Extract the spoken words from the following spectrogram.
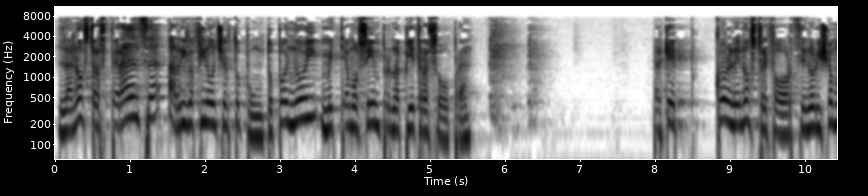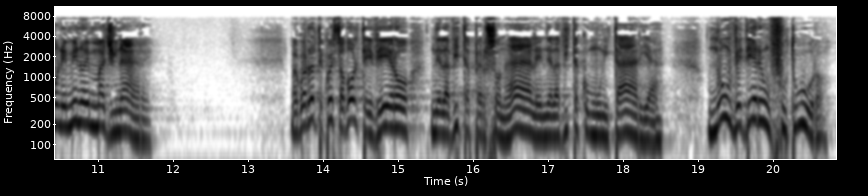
la nostra speranza arriva fino a un certo punto, poi noi mettiamo sempre una pietra sopra, perché con le nostre forze non riusciamo nemmeno a immaginare ma guardate, questo a volte è vero nella vita personale, nella vita comunitaria non vedere un futuro.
